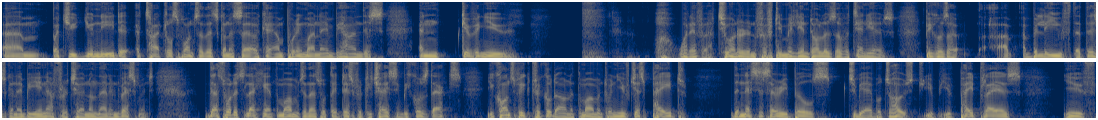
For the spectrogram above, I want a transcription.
Um, but you you need a, a title sponsor that's going to say, okay, I'm putting my name behind this and giving you whatever, $250 million over 10 years because I, I, I believe that there's going to be enough return on that investment. That's what it's lacking at the moment, and that's what they're desperately chasing because that's, you can't speak trickle down at the moment when you've just paid the necessary bills to be able to host. You, you've paid players, you've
